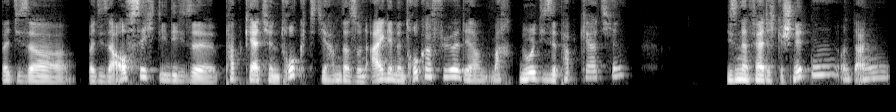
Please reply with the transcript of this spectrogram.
bei dieser, bei dieser Aufsicht, die diese Pappkärtchen druckt. Die haben da so einen eigenen Drucker für, der macht nur diese Pappkärtchen. Die sind dann fertig geschnitten und dann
